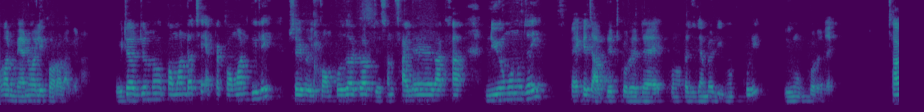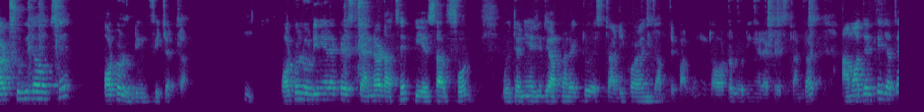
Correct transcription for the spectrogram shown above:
আমার ম্যানুয়ালি করা লাগে না। ওইটার জন্য কমান্ড আছে, একটা কমান্ড দিলেই সে ওই কম্পোজার ডট জেসন ফাইলে রাখা নিয়ম অনুযায়ী প্যাকেজ আপডেট করে দেয়। কোনোটা যদি আমরা রিমুভ করি রিমুভ করে দেয়। থার্ড সুবিধা হচ্ছে অটো লোডিং ফিচারটা অটো লোডিং এর একটা স্ট্যান্ডার্ড আছে পিএসআর ফোর ওইটা নিয়ে যদি আপনারা একটু স্টাডি করেন, জানতে পারবেন, এটা অটো লোডিং এর একটা স্ট্যান্ডার্ড আমাদেরকে যাতে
